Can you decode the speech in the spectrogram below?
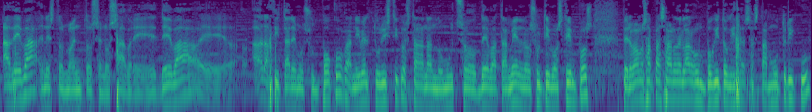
a Deva, en estos momentos se nos abre Deva, eh, ahora citaremos un poco, a nivel turístico está ganando mucho Deva también en los últimos tiempos, pero vamos a pasar de largo un poquito quizás hasta Mutriku,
